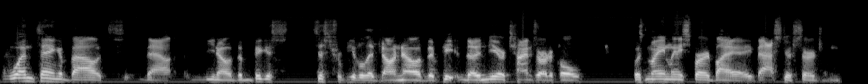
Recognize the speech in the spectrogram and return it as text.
one thing about that, you know, the biggest just for people that don't know, the the New York Times article was mainly spurred by a vascular surgeon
